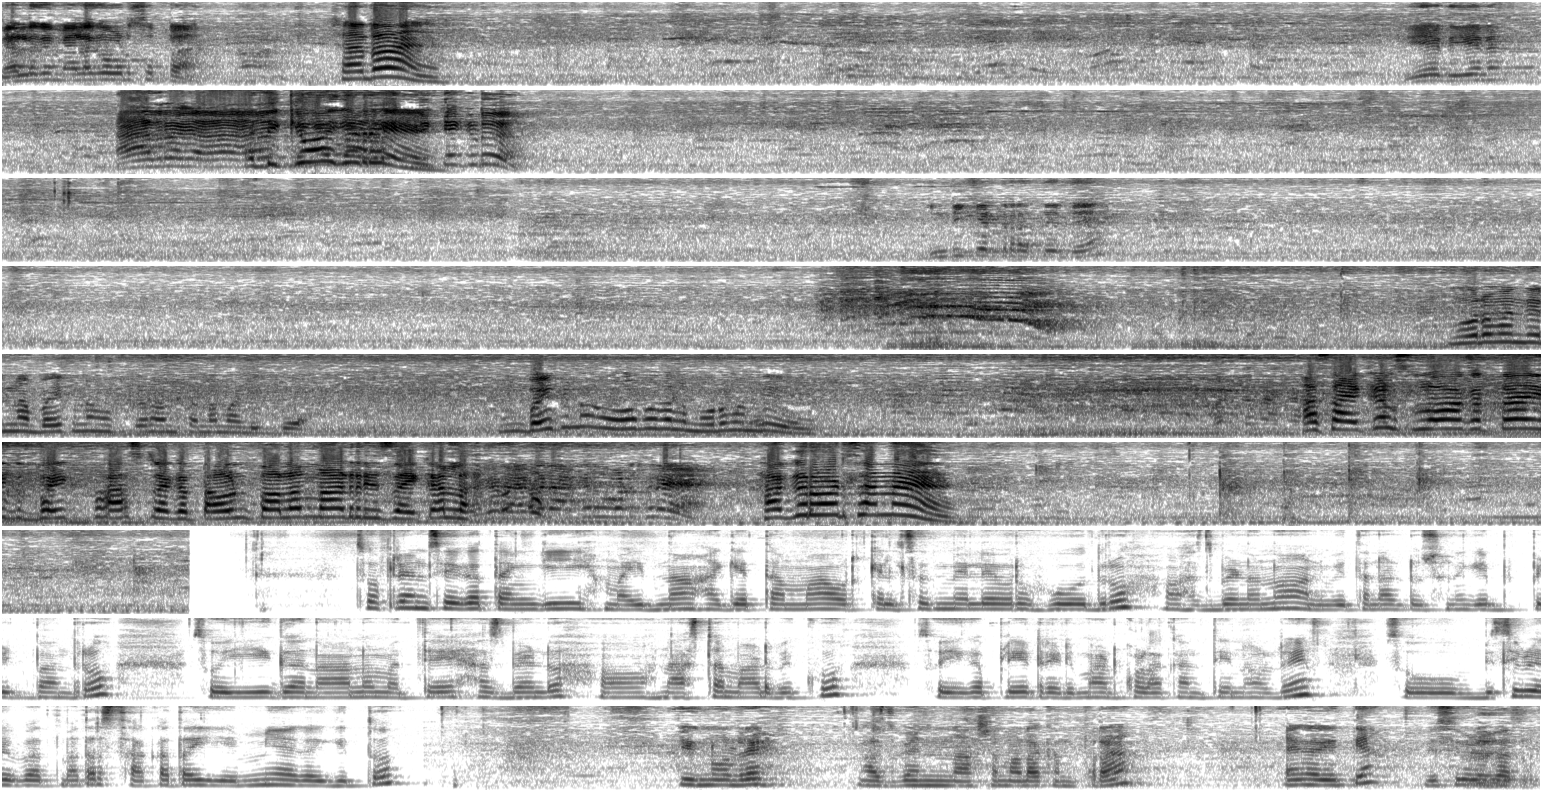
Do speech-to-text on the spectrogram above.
ಮೆಲ್ಲಗ ಮೆಲ್ಲಗ ಓಡಿಸಪ್ಪ. ಶಾದ ಏನ್ ಏನ? ಆದ್ರಾಗ ಡಿಕ್ಕಿ. ಡಿಕ್ಕಿ ಗಿಡ ಇಂಡಿಕೇಟರ್ ಹತ್ತೈತೆ. ಮೂರು ಮಂದಿ ನಾ ಬೈಕ್ನಾಗ ಹೋಗ್ತಾರ ಅಂತ ಮಾಡಿದ್ದೆ. ನಿಮ್ ಬೈಕ್ನಾಗ ಹೋಗ್ಬೋದಲ್ಲ ಮೂರು ಮಂದಿ? ಆ ಸೈಕಲ್ ಸ್ಲೋ ಆಗತ್ತ? ಇದು ಬೈಕ್ ಫಾಸ್ಟ್ ಆಗತ್ತ? ಅವ್ನ ಫಾಲೋ ಮಾಡ್ರಿ ಸೈಕಲ್ ಹಗರ್ ಓಡ್ಸಣ್ಣ ಸೊ ಫ್ರೆಂಡ್ಸ್ ಈಗ ತಂಗಿ ಮೈದ್ನ ಹಾಗೆ ತಮ್ಮ ಅವ್ರ ಕೆಲಸದ ಮೇಲೆ ಅವರು ಹೋದರು. ಹಸ್ಬೆಂಡನು ಅನ್ವಿತನ ಟ್ಯೂಷನ್ಗೆ ಬಿಟ್ಬಿಟ್ಟು ಬಂದರು. ಸೊ ಈಗ ನಾನು ಮತ್ತು ಹಸ್ಬೆಂಡು ನಾಷ್ಟ ಮಾಡಬೇಕು. ಸೊ ಈಗ ಪ್ಲೇಟ್ ರೆಡಿ ಮಾಡ್ಕೊಳಕಂತೀನಿ ನೋಡ್ರಿ. ಸೊ ಬಿಸಿಬೇಳೆ ಬಾತ್ ಮಾತ್ರ ಸಖತ್ತಾಗಿ ಎಮ್ಮೆ ಆಗಾಗಿತ್ತು ಈಗ ನೋಡ್ರಿ ಹಸ್ಬೆಂಡ್ ನಾಷ್ಟ ಮಾಡಕ್ಕಂತಾರ ಹೆಂಗಾಗೈತ್ಯಾ? ಬಿಸಿಬೇಳೆ ಬಾತ್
